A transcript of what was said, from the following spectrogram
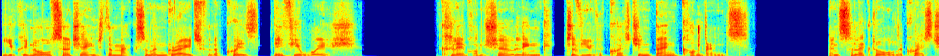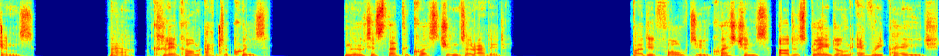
You can also change the maximum grades for the quiz, if you wish. Click on Show Link to view the question bank contents. And select all the questions. Now, click on Add to Quiz. Notice that the questions are added. By default two questions are displayed on every page.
